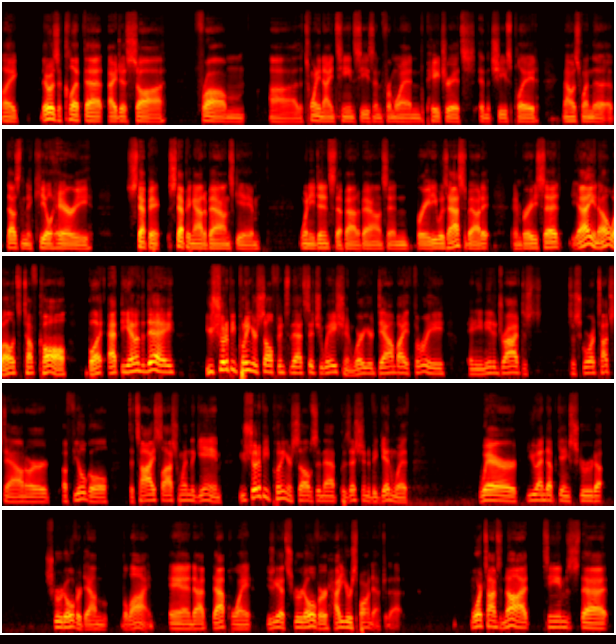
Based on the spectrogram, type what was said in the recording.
like there was a clip that I just saw from uh, the 2019 season from when the Patriots and the Chiefs played. That was when the that was the N'Keal Harry stepping stepping out of bounds game when he didn't step out of bounds and Brady was asked about it and Brady said, "Yeah, you know, well, it's a tough call, but at the end of the day, you shouldn't be putting yourself into that situation where you're down by 3 and you need a drive to to score a touchdown or a field goal to tie slash win the game. You shouldn't be putting yourselves in that position to begin with where you end up getting screwed up screwed over down the line. And at that point you get screwed over. How do you respond after that? More times than not teams that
